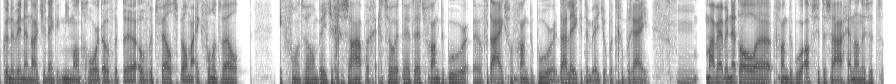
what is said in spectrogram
kunnen winnen. En dan had je denk ik niemand gehoord over het, eh, over het veldspel. Maar ik vond het wel... Ik vond het wel een beetje gezapig. Echt zo het, het, het Frank de Boer, eh, of het Ajax van Frank de Boer. Daar leek het een beetje op, het gebrei. Maar we hebben net al eh, Frank de Boer af zitten zagen. En dan is het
